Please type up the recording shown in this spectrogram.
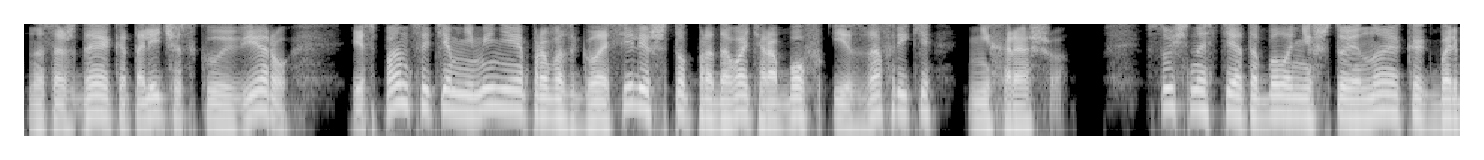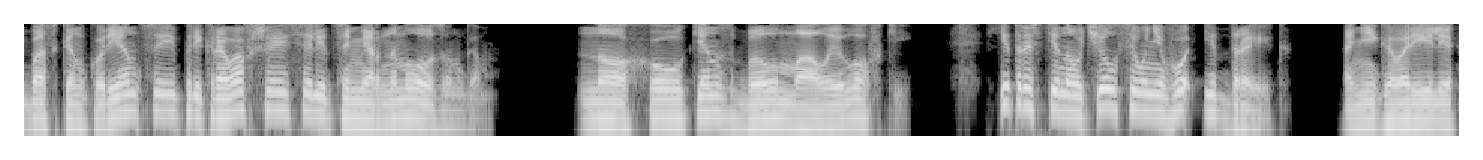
насаждая католическую веру, испанцы тем не менее провозгласили, что продавать рабов из Африки нехорошо. В сущности, это было не что иное, как борьба с конкуренцией, прикрывавшаяся лицемерным лозунгом. Но Хоукинс был малый ловкий. Хитрости научился у него и Дрейк. Они говорили,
